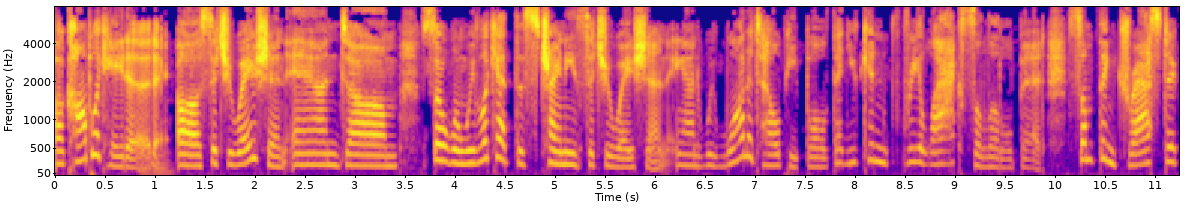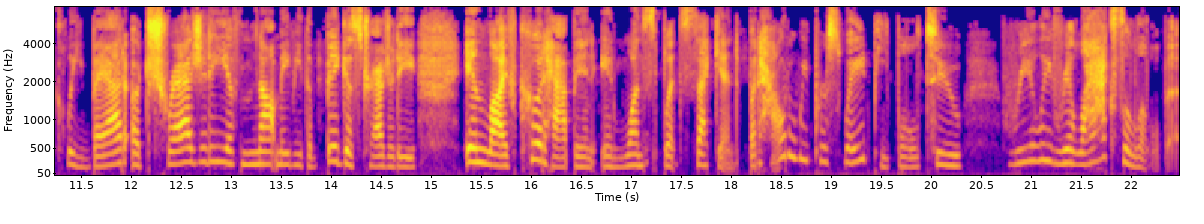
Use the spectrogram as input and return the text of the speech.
uh, complicated mm. uh, situation, and um, so when we look at this Chinese situation, and we want to tell people that you can relax a little bit, something drastically bad, a tragedy, if not maybe the biggest tragedy in life, could happen in one split second. But how do we persuade people to really relax a little bit?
